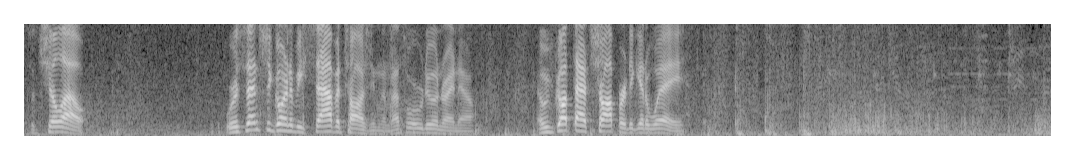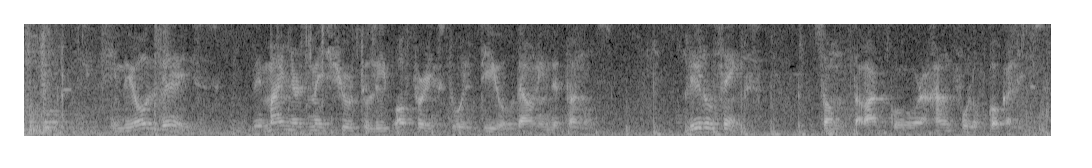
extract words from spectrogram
So chill out. We're essentially going to be sabotaging them. That's what we're doing right now. And we've got that chopper to get away. In the old days, the miners made sure to leave offerings to El Tío down in the tunnels. Little things, some tobacco or a handful of coca leaves.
